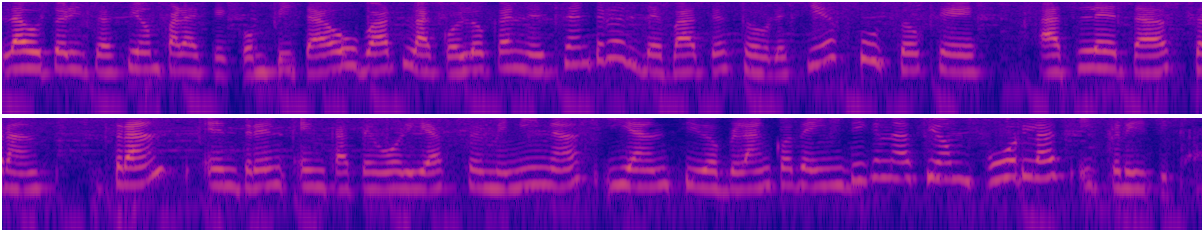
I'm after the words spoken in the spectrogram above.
La autorización para que compita a la coloca en el centro del debate sobre si es justo que atletas trans, trans entren en categorías femeninas y han sido blanco de indignación, burlas y críticas.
